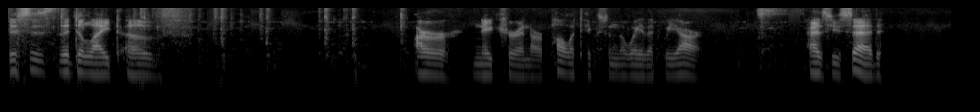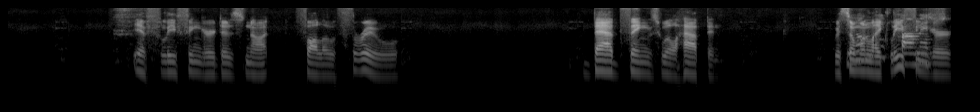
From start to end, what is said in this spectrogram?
This is the delight of our nature and our politics and the way that we are. As you said, if Leafinger does not follow through, bad things will happen. With You someone like Leafinger,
